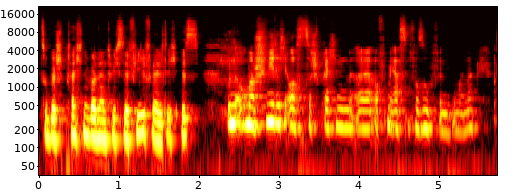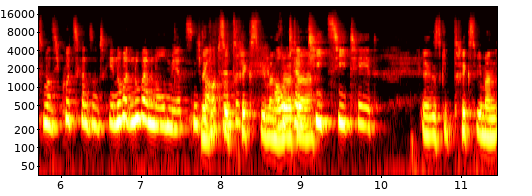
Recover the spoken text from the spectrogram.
zu besprechen, weil er natürlich sehr vielfältig ist. Und auch immer schwierig auszusprechen äh, auf dem ersten Versuch, finde ich immer. Ne? Muss man sich kurz konzentrieren. Nur, nur beim Nomen jetzt, nicht Da bei gibt es so. Tricks, wie man Wörter Authentizität. Es gibt Tricks, wie man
